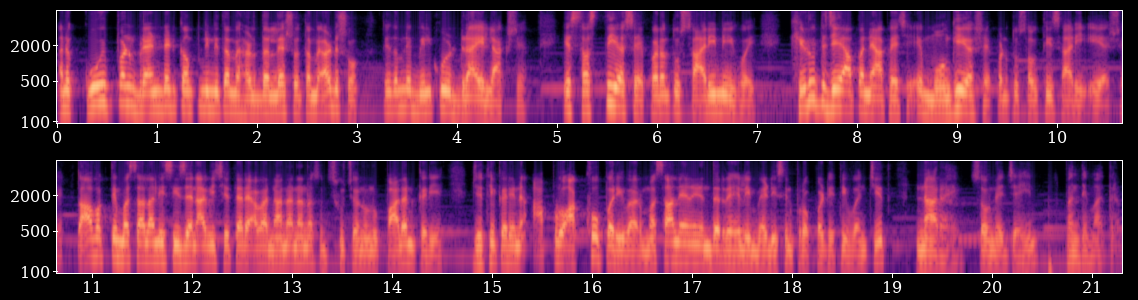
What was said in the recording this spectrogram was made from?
અને કોઈ પણ બ્રાન્ડેડ કંપનીની તમે હળદર લેશો, તમે અડશો, તો એ તમને બિલકુલ ડ્રાય લાગશે. એ સસ્તી હશે, પરંતુ સારી નહીં હોય. ખેડૂત જે આપણને આપે છે એ મોંઘી હશે પરંતુ સૌથી સારી એ હશે. તો આ વખતે મસાલાની સિઝન આવી છે, ત્યારે આવા નાના નાના સૂચનોનું પાલન કરીએ, જેથી કરીને આપણો આખો પરિવાર મસાલાની અંદર રહેલી મેડિસિન પ્રોપર્ટીથી વંચિત ના રહે. સૌને જય હિન્દ, વંદે માતરમ.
